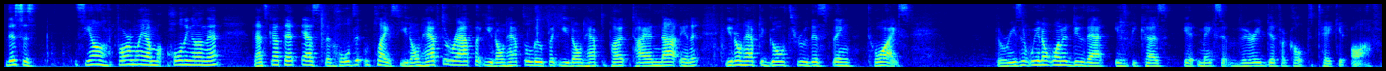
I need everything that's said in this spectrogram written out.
this is, see how firmly I'm holding on that? That's got that S that holds it in place. You don't have to wrap it. You don't have to loop it. You don't have to put, tie a knot in it. You don't have to go through this thing twice. The reason we don't want to do that is because it makes it very difficult to take it off.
